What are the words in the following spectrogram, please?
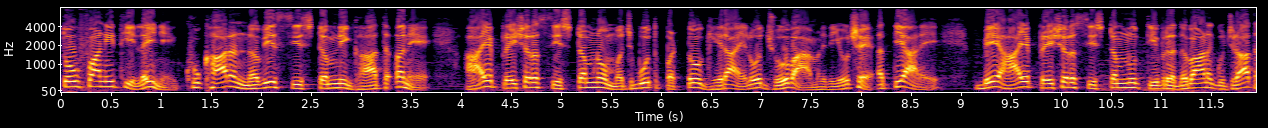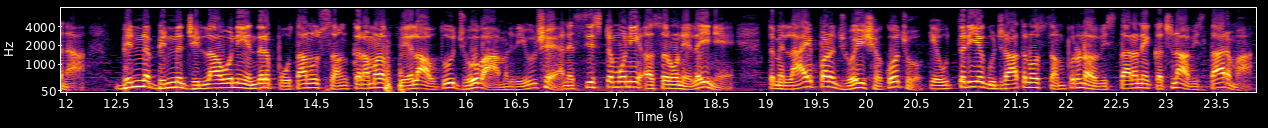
તોફાનીથી લઈને ખુખાર નવી સિસ્ટમની ઘાત અને હાઈ પ્રેશર સિસ્ટમનો મજબૂત પટ્ટો ઘેરાયેલો જોવા મળી રહ્યો છે. અત્યારે બે હાઈ પ્રેશર સિસ્ટમનું તીવ્ર દબાણ ગુજરાતના ભિન્ન ભિન્ન જિલ્લાઓની અંદર પોતાનું સંક્રમણ ફેલાવતું જોવા મળી રહ્યું છે અને સિસ્ટમોની અસરોને લઈને તમે લાઈવ પણ જોઈ શકો છો કે ઉત્તરીય ગુજરાતનો સંપૂર્ણ વિસ્તાર અને કચ્છના વિસ્તારમાં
